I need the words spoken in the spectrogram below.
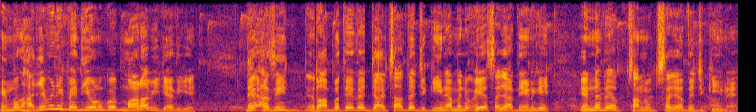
ਹਿੰਮਤ ਹਜੇ ਵੀ ਨਹੀਂ ਪੈਂਦੀ, ਉਹਨੂੰ ਕੋਈ ਮਾੜਾ ਵੀ ਕਹਿ ਦਈਏ। ਤੇ ਅਸੀਂ ਰੱਬ ਤੇ ਤੇ ਜੱਜ ਸਾਹਿਬ ਤੇ ਯਕੀਨ ਆ, ਮੈਨੂੰ ਇਹ ਸਜ਼ਾ ਦੇਣਗੇ, ਇਹਨਾਂ ਦੇ ਸਾਨੂੰ ਸਜ਼ਾ ਤੇ ਯਕੀਨ ਹੈ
